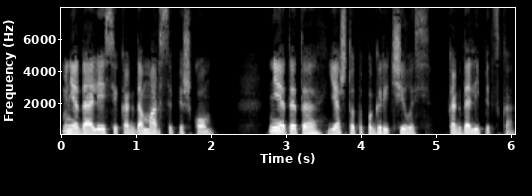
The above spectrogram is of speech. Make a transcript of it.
Мне до Олеси, как до Марса пешком. Нет, это я что-то погорячилась, до Липецка.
